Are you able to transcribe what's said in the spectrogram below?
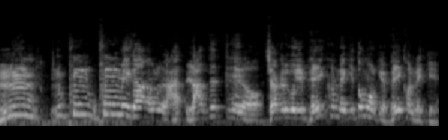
음 풍, 풍미가 라, 라득해요. 자 그리고 이 베이컨 렉기 또 먹을게요. 베이컨 렉기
